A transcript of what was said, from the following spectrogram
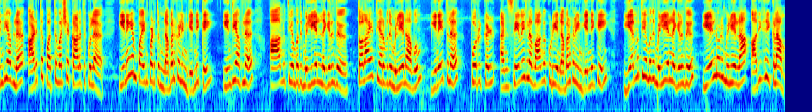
இந்தியாவில் அடுத்த பத்து வருஷ காலத்துக்குள்ள இணையம் பயன்படுத்தும் நபர்களின் எண்ணிக்கை இந்தியாவில் ஆறுநூத்தி ஐம்பது மில்லியன்ல இருந்து தொள்ளாயிரத்தி அறுபது மில்லியனாவும் இணையத்துல பொருட்கள் அண்ட் சேவைகளை வாங்கக்கூடிய நபர்களின் எண்ணிக்கை இருநூத்தி ஐம்பது மில்லியன்ல இருந்து எழுநூறு மில்லியனா அதிகரிக்கலாம்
